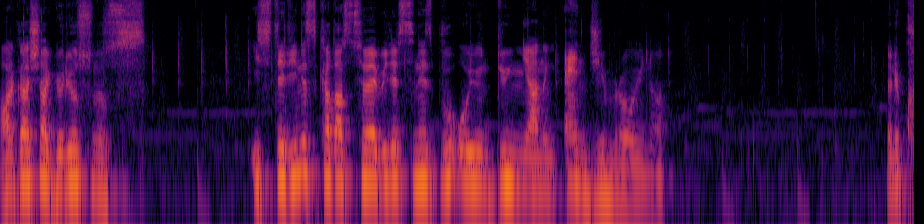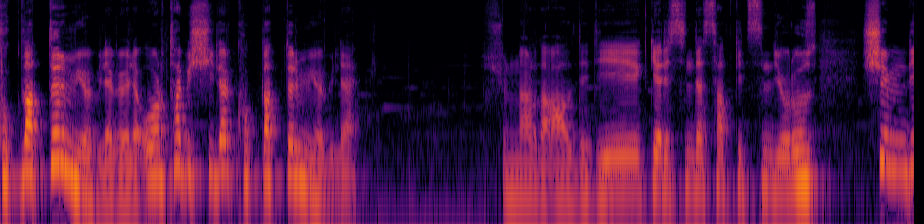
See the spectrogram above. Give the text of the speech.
Arkadaşlar görüyorsunuz. İstediğiniz kadar sövebilirsiniz. Bu oyun dünyanın en cimri oyunu. Yani koklattırmıyor bile böyle. Orta bir şeyler koklattırmıyor bile. Şunları da al dedik. Gerisini de sat gitsin diyoruz. Şimdi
